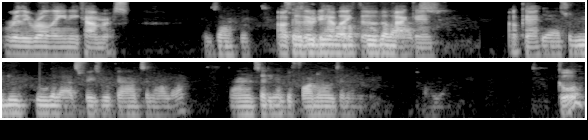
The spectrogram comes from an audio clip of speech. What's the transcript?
really rolling in e-commerce. Exactly. Oh, because so they already have like the, the back end. Okay. Yeah, so we do Google ads, Facebook ads, and all that, and setting up the funnels and everything. Cool.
